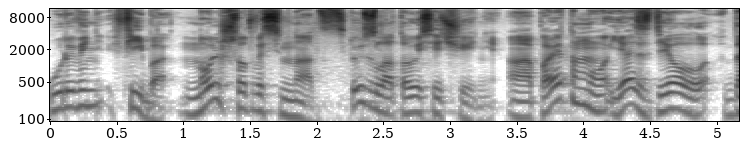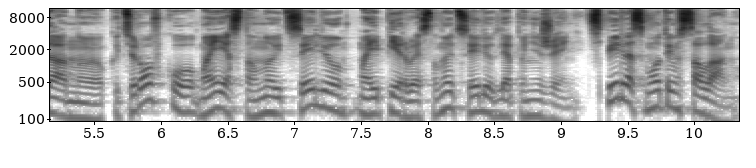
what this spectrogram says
уровень FIBA 0,618, то есть золотое сечение. А, поэтому я сделал данную котировку моей основной целью, моей первой основной целью для понижения. Теперь рассмотрим Solana.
